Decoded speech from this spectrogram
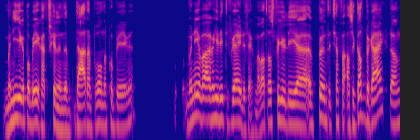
manieren proberen, gaat verschillende databronnen proberen. Wanneer waren jullie tevreden, zeg maar? Wat was voor jullie een punt dat je van, als ik dat bereik, dan,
